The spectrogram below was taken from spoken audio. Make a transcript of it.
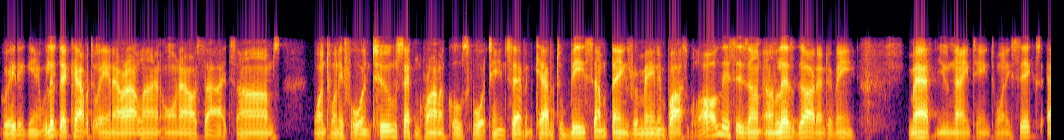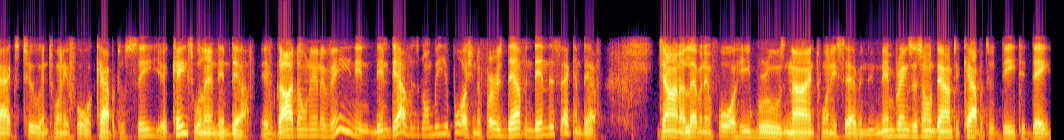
great again. We looked at capital A in our outline on our side. Psalms 124 and 2, 2 Chronicles 14, 7. Capital B, some things remain impossible. All this is un- unless God intervenes. Matthew 19, 26, Acts 2 and 24. Capital C, your case will end in death. If God don't intervene, then death is going to be your portion. The first death and then the second death. John 11 and 4, Hebrews 9, 27. And then brings us on down to capital D today.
